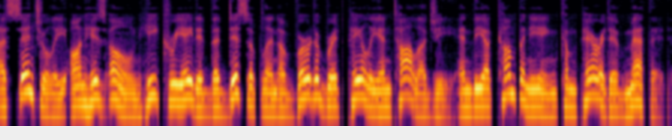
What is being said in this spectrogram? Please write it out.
Essentially on his own he created the discipline of vertebrate paleontology and the accompanying comparative method.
